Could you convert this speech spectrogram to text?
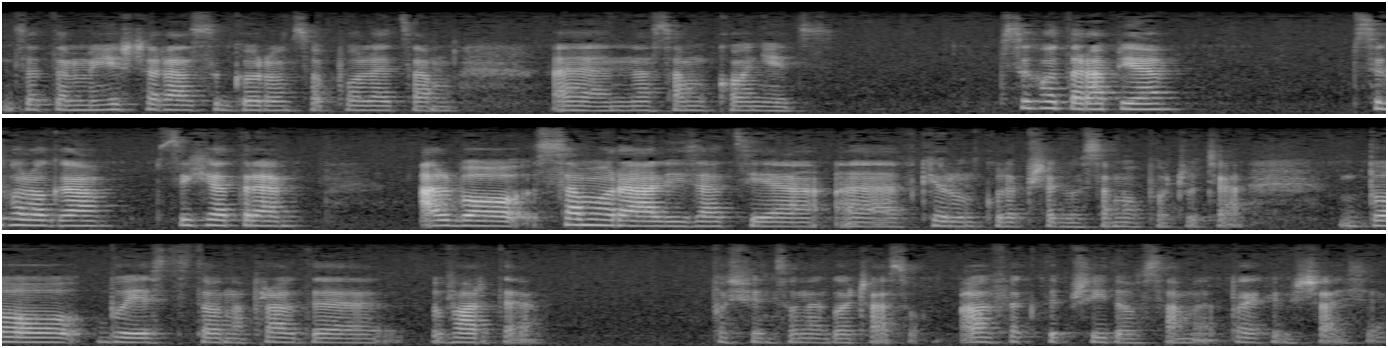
Zatem jeszcze raz gorąco polecam e, na sam koniec psychoterapię, psychologa, psychiatrę albo samorealizację e, w kierunku lepszego samopoczucia, bo, bo jest to naprawdę warte poświęconego czasu, a efekty przyjdą same po jakimś czasie.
